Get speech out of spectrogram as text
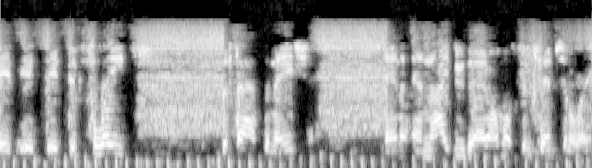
it, it, it deflates the fascination. And, and I do that almost intentionally.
